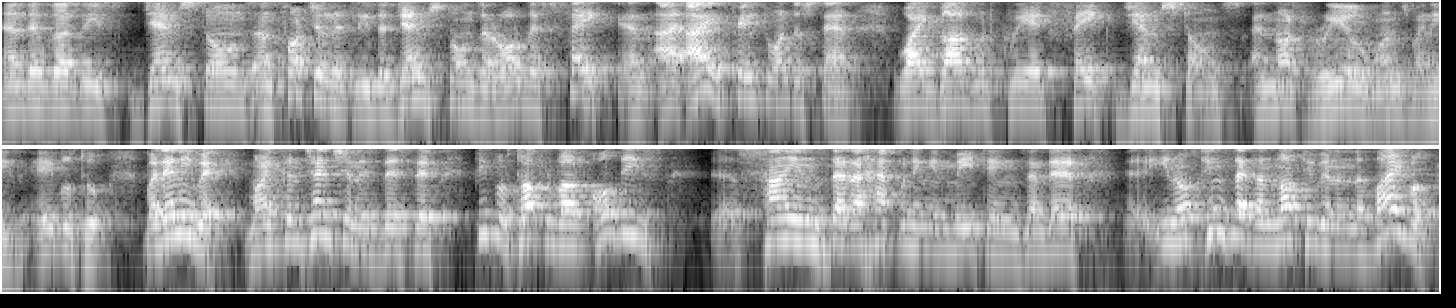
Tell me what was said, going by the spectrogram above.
and they've got these gemstones. Unfortunately, the gemstones are always fake, and I, I fail to understand why God would create fake gemstones and not real ones when He's able to. But anyway, my contention is this: this people talk about all these signs that are happening in meetings and they're uh, you know things that are not even in the bible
